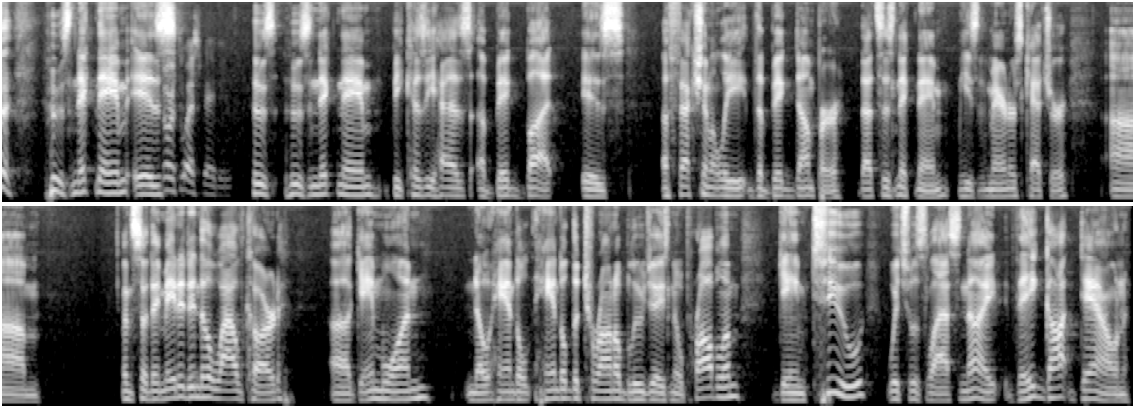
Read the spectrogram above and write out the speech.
whose nickname is Northwest baby. whose whose nickname because he has a big butt is affectionately the Big Dumper. That's his nickname. He's the Mariners catcher. Um, and so they made it into the wild card. Uh, game one, no handled handled the Toronto Blue Jays no problem. Game two, which was last night, they got down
